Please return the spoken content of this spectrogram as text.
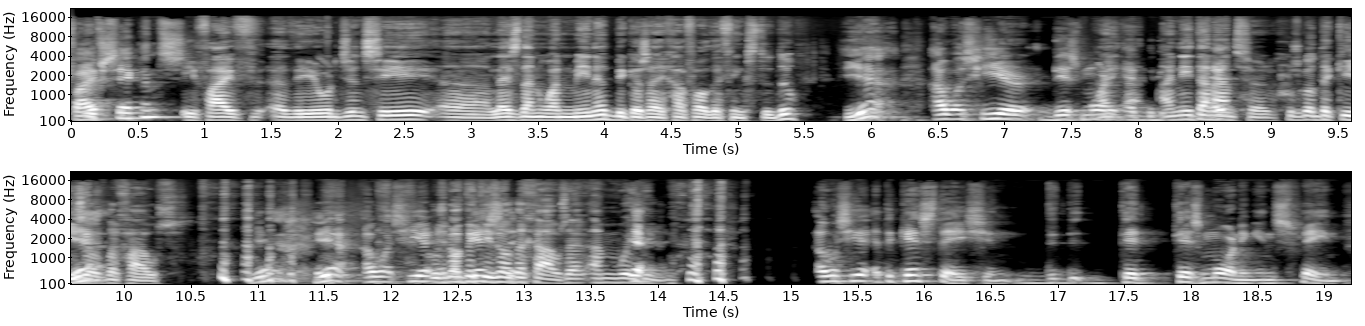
Five if- seconds? if I've uh, the urgency uh, less than one minute because I have other things to do. Yeah, I was here this morning I, at the. I need an at- answer. Who's got the keys Yeah. of the house? Yeah, yeah, I was here. Who's got the gas keys of the house? I, I'm waiting. I was here at the gas station th- th- this morning in Spain,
